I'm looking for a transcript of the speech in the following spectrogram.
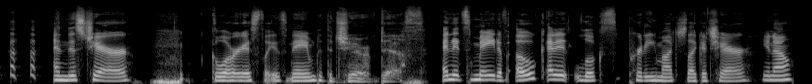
and this chair gloriously is named the Chair of Death. And it's made of oak and it looks pretty much like a chair, you know?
